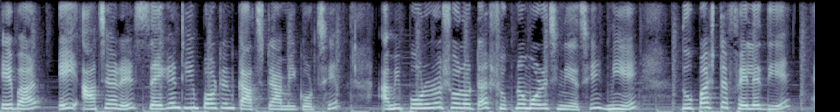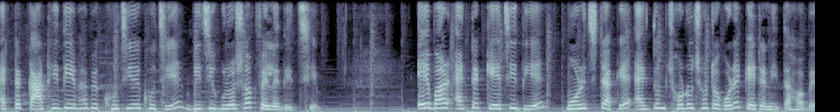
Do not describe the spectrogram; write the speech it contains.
এবার এই আচারের সেকেন্ড ইম্পর্ট্যান্ট কাজটা আমি করছি। আমি পনেরো ষোলোটা শুকনো মরিচ নিয়েছি, নিয়ে দুপাশটা ফেলে দিয়ে একটা কাঠি দিয়ে এভাবে খুঁচিয়ে খুঁচিয়ে বিচিগুলো সব ফেলে দিচ্ছি। এবার একটা কেচি দিয়ে মরিচটাকে একদম ছোট ছোট করে কেটে নিতে হবে।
